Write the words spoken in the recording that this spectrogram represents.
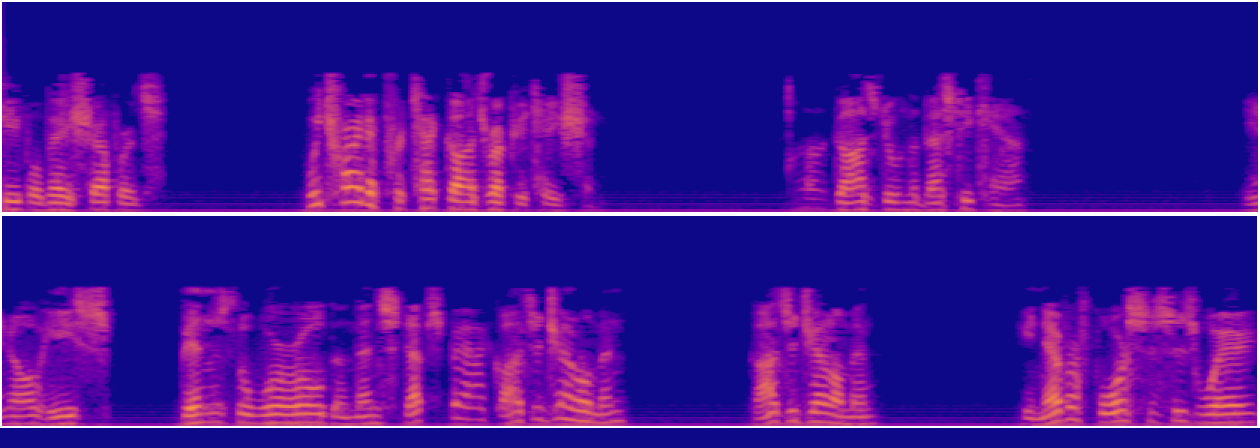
sheep obey shepherds. We try to protect God's reputation. God's doing the best He can. You know, He spins the world and then steps back. God's a gentleman. God's a gentleman. He never forces his way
